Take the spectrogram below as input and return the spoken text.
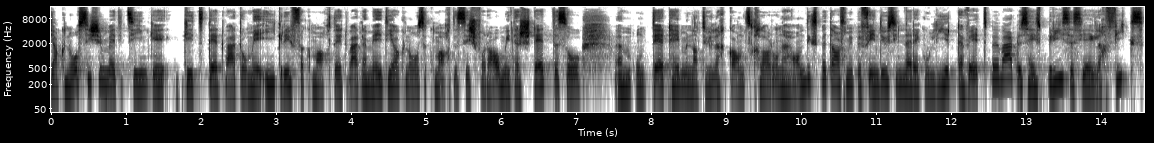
diagnostischer Medizin gibt, dort werden auch mehr Eingriffe gemacht, dort werden mehr Diagnosen gemacht. Das ist vor allem in den Städten so. Ähm, und dort haben wir natürlich ganz klar einen Handlungsbedarf. Wir befinden uns in einem regulierten Wettbewerb. Das heisst, Preise sind eigentlich fix.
